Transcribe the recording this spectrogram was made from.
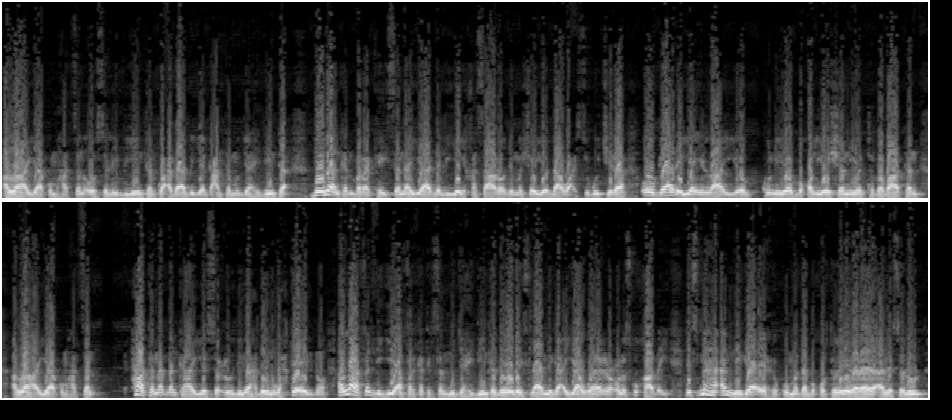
Allah ayaa ku mahadsan oo saliibiyiintan ku cadaabaya gacanta mujaahidiinta. Duulaankan barakaysan ayaa dhaliyey khasaaro dhimasho iyo dhaawac isugu jira oo gaaraya ilaa iyo kun iyo boqol iyo shan iyo toddobaatan. Allah ayaa ku mahadsan. Haatana dhankaa iyo sacuudiga haddaynu wax ka eegno. Allah fadligii afar ka tirsan mujaahidiinta dowladda islaamiga ayaa weerar culus ku qaaday. Dhismaha amniga ee xukuumadda boqortooyada reer alasaluul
